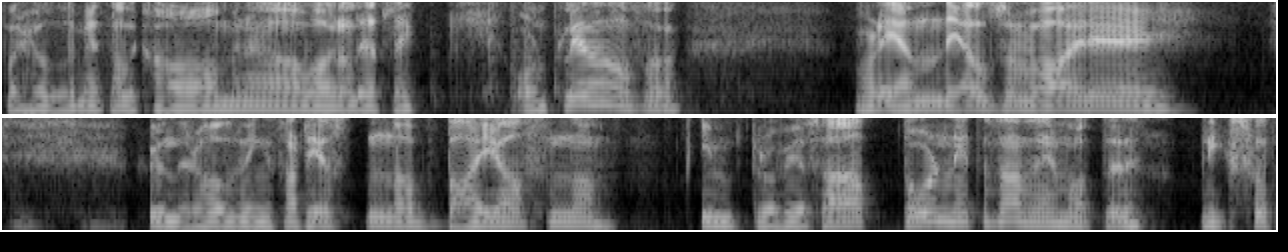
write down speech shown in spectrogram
forholde meg til kamera og være litt lekk ordentlig. Da. Og så var det en del som var eh, underholdningsartisten og bajasen og improvisatoren. ikke sant? Så jeg måtte liksom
